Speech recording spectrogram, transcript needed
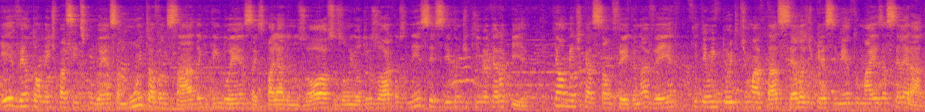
Eventualmente, pacientes com doença muito avançada, que tem doença espalhada nos ossos ou em outros órgãos, necessitam de quimioterapia, que é uma medicação feita na veia que tem o intuito de matar as células de crescimento mais acelerado.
